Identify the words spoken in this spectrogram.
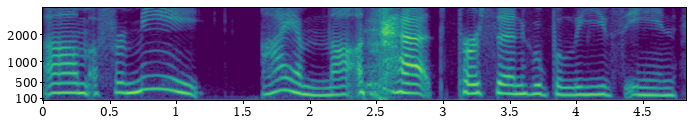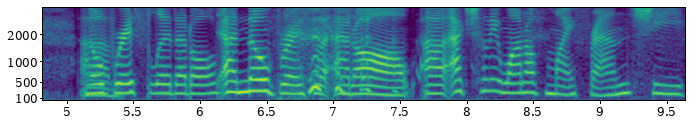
Um, for me, I am not that person who believes in No um, bracelet at all. Uh, no bracelet at all. Uh, actually, one of my friends, she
